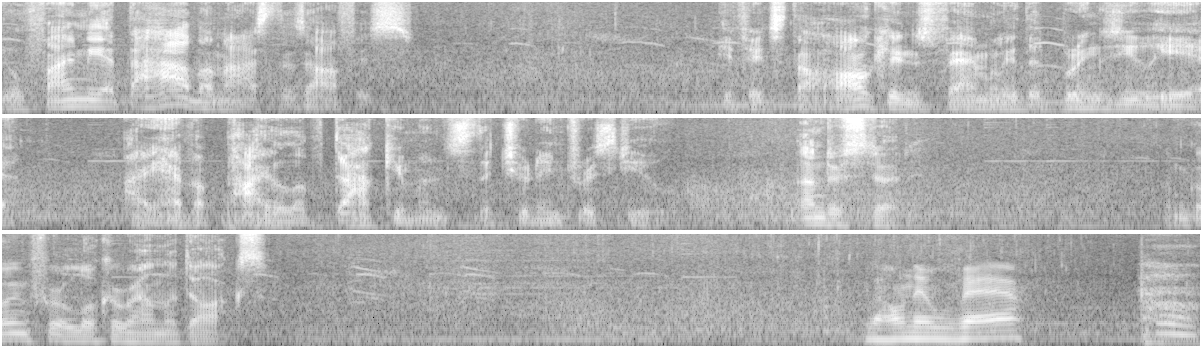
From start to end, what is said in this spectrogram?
you'll find me at the Harbor Master's office. If it's the Hawkins family that brings you here, I have a pile of documents that should interest you. Understood. I'm going for a look around the docks. Là, on est ouvert. Oh,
